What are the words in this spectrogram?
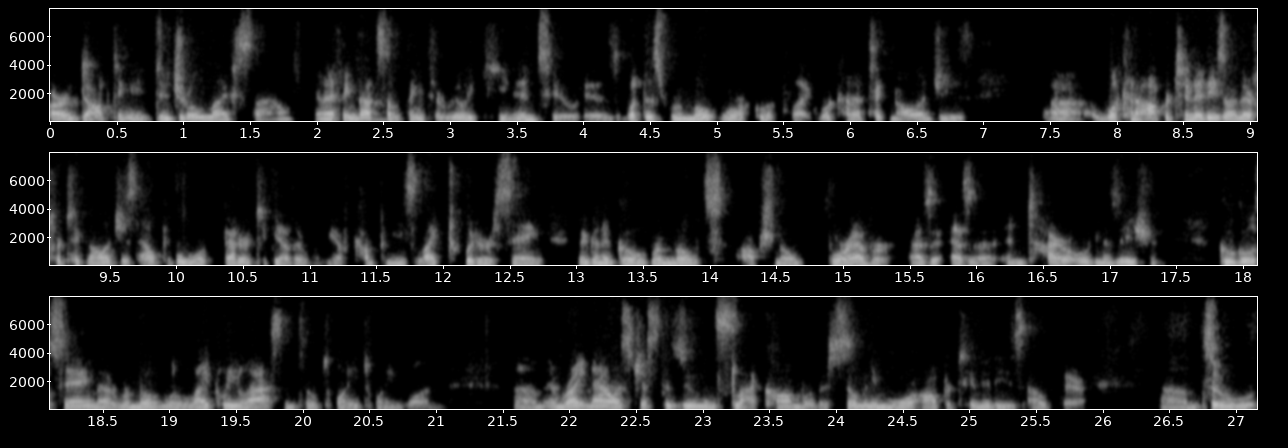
are adopting a digital lifestyle. And i think that's mm-hmm. something to really keen into is what does remote work look like? What kind of technologies uh, what kind of opportunities are there for technologies to help people work better together when you have companies like twitter saying they're going to go remote optional forever as, a, as an entire organization? Google saying that remote will likely last until 2021 um, and right now it's just the zoom and slack combo there's so many more opportunities out there um, so,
